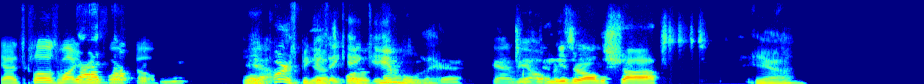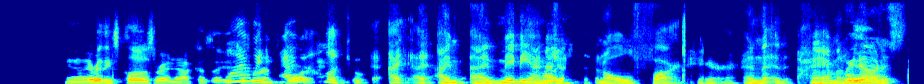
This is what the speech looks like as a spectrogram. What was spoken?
Yeah, it's closed while you're in God port help though. Well, Yeah. of course, Yeah, because they it's can't closed, yeah. gamble there. Gotta be Yeah. open. And these are all the shops. Yeah. You know, everything's closed right now because. Why would, why would- look, I, I, I'm, I, maybe I'm just an old fart here and th- I am an We old, noticed.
